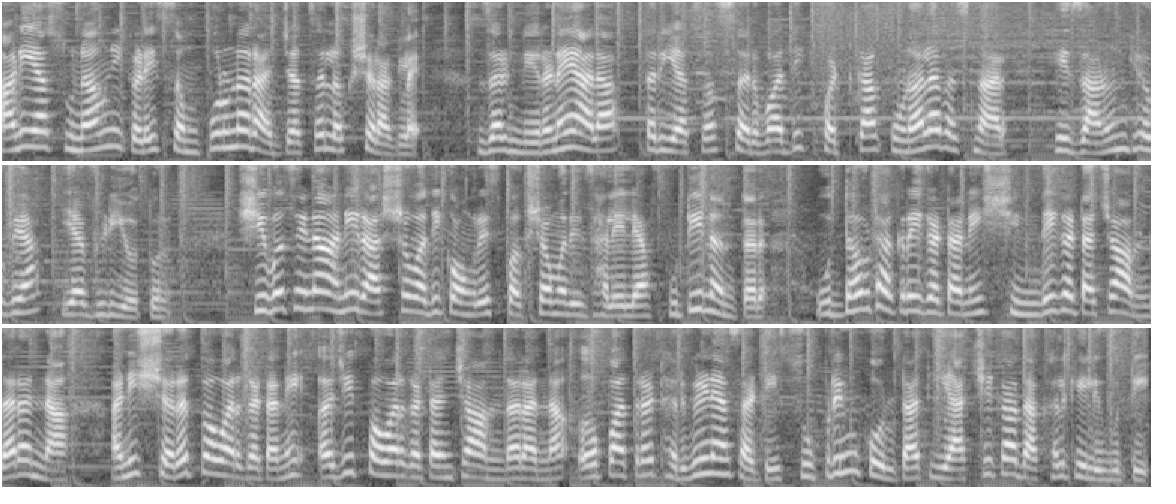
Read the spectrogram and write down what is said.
आणि या सुनावणीकडे संपूर्ण राज्याचं लक्ष लागलंय. जर निर्णय आला तर याचा सर्वाधिक फटका कोणाला बसणार हे जाणून घेऊया या व्हिडिओतून. शिवसेना आणि राष्ट्रवादी काँग्रेस पक्षामध्ये झालेल्या फुटीनंतर उद्धव ठाकरे गटाने शिंदे गटाच्या आमदारांना आणि शरद पवार गटाने अजित पवार गटांच्या आमदारांना अपात्र ठरविण्यासाठी सुप्रीम कोर्टात याचिका दाखल केली होती.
